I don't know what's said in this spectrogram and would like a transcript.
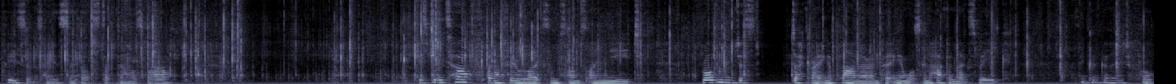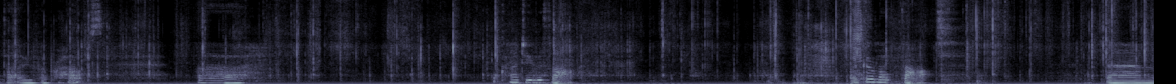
please don't say so that's stuck down as well it's been tough and I feel like sometimes I need rather than just decorating a planner and putting in what's going to happen next week. I think I'm going to need to fold that over perhaps. Uh, what can I do with that? If I go like that, then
